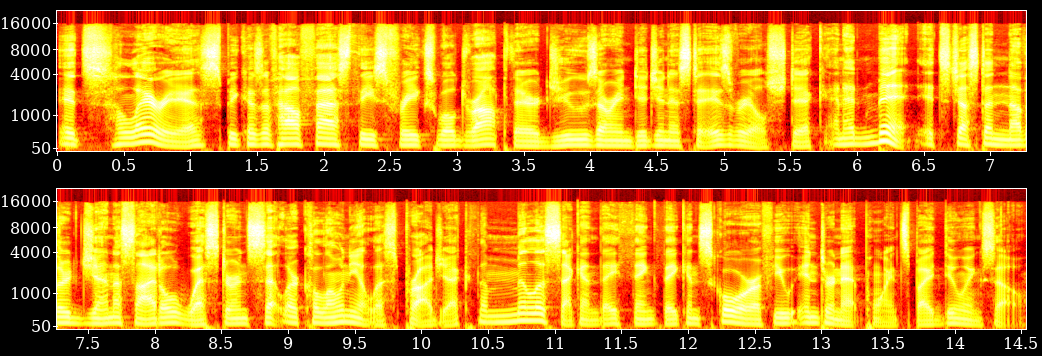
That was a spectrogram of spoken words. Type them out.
It's hilarious because of how fast these freaks will drop their Jews are indigenous to Israel shtick and admit it's just another genocidal Western settler colonialist project the millisecond they think they can score a few internet points by doing so.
